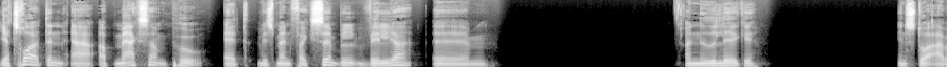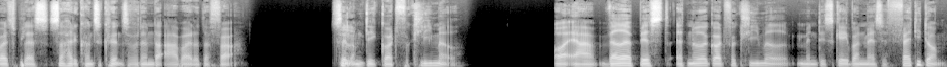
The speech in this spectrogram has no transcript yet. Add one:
jeg tror, at den er opmærksom på, at hvis man for eksempel vælger øh, at nedlægge en stor arbejdsplads, så har det konsekvenser for dem, der arbejder der før. Selvom Mm. det er godt for klimaet. Og er, hvad er bedst? At noget er godt for klimaet, men det skaber en masse fattigdom?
